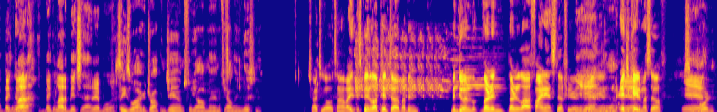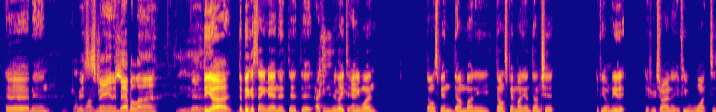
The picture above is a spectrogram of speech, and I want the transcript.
I begged a lot of begged a lot of bitches out of there, boy. Cecil out here dropping gems for y'all, man. If y'all ain't listening, try to all the time. I, it's been a lot pent up. I've been been doing learning learning a lot of finance stuff here. Yeah, yeah. educating myself. it's Yeah. important. Uh, man. Dropping a lot of Richest man in. Babylon. Yeah. The uh the biggest thing, man, that, that that I can relate to anyone. Don't spend dumb money. Don't spend money on dumb shit if you don't need it. If you're trying to, if you want to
